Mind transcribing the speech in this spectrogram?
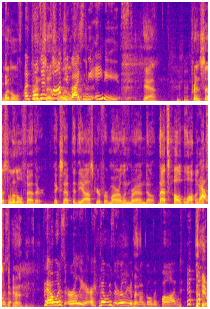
Little. on Golden Princess Pond, you guys Littlefeather. in the 80s. Yeah. Princess Littlefeather accepted the Oscar for Marlon Brando. That's how long That it's was been. that was earlier. That was earlier than on Golden Pond. it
